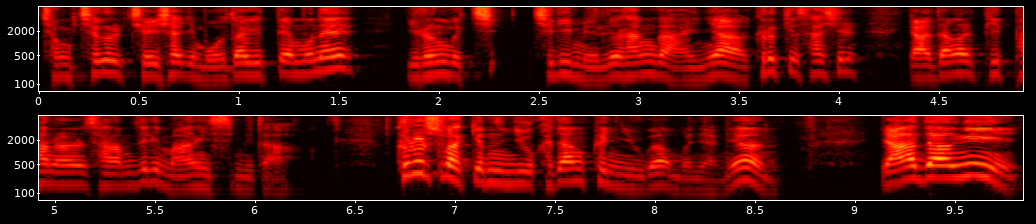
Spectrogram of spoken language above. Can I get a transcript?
정책을 제시하지 못하기 때문에 이런 거 질이 멸렬한 거 아니냐. 그렇게 사실 야당을 비판하는 사람들이 많이 있습니다. 그럴 수밖에 없는 이유, 가장 큰 이유가 뭐냐면 야당이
